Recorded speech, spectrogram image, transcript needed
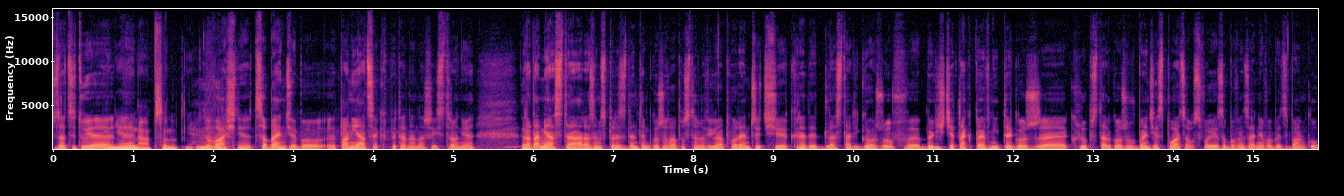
Zacytuję... A nie, e, no absolutnie. No właśnie, co będzie, bo y, pan Jacek pyta na naszej stronie. Rada Miasta razem z prezydentem Gorzowa postanowiła poręczyć e, kredyt dla Stali Gorzów. Y, Byliście tak pewni tego, że klub Stal Gorzów będzie spłacał swoje zobowiązania wobec banku?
